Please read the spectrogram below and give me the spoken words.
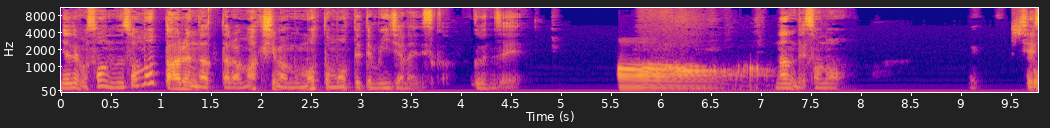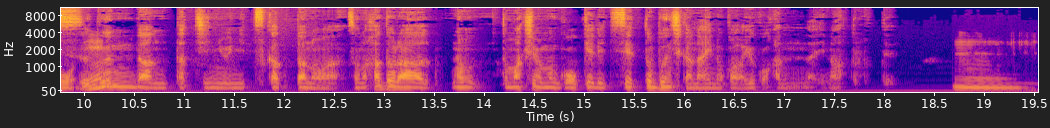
いや、でも、そん、そ、もっとあるんだったら、マキシマムもっと持っててもいいじゃないですか。軍勢。ああ。なんでその、チェス軍団たちに使ったのは、そのハドラーのとマキシマム合計で1セット分しかないのかはよくわかんないなと思って。うーん。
